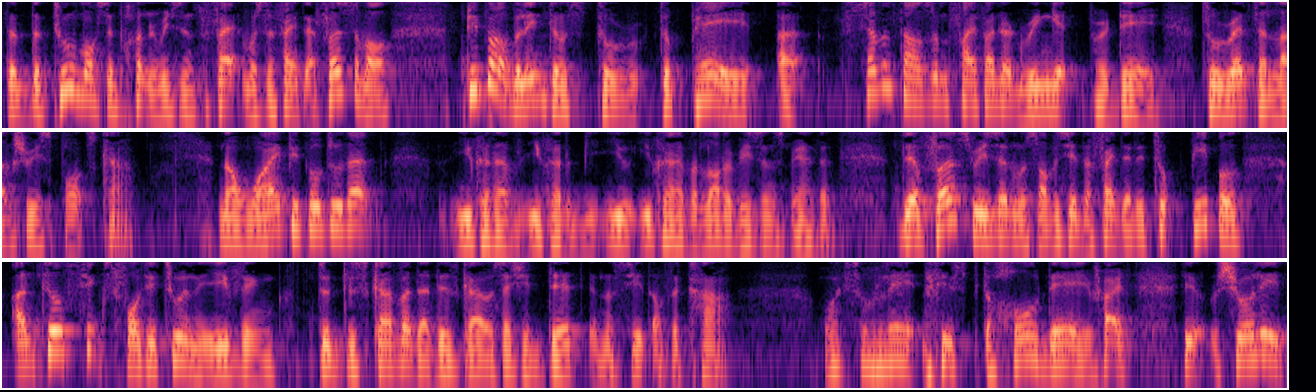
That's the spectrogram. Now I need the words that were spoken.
The, the two most important reasons the fact, was the fact that, first of all, people are willing to, to, to pay uh, 7,500 ringgit per day to rent a luxury sports car. Now, why people do that? You could have you could you you could have a lot of reasons behind it. The first reason was obviously the fact that it took people until six forty two in the evening to discover that this guy was actually dead in the seat of the car. Why so late? It's the whole day, right? Surely,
